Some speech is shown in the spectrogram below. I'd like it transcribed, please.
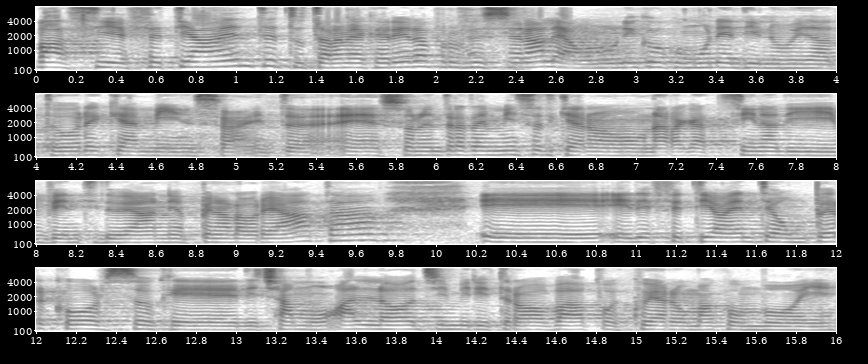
Ma sì, effettivamente tutta la mia carriera professionale ha un unico comune denominatore che è Minsight. E sono entrata in Minsight che ero una ragazzina di 22 anni appena laureata e, ed effettivamente è un percorso che diciamo all'oggi mi ritrova poi qui a Roma con voi.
